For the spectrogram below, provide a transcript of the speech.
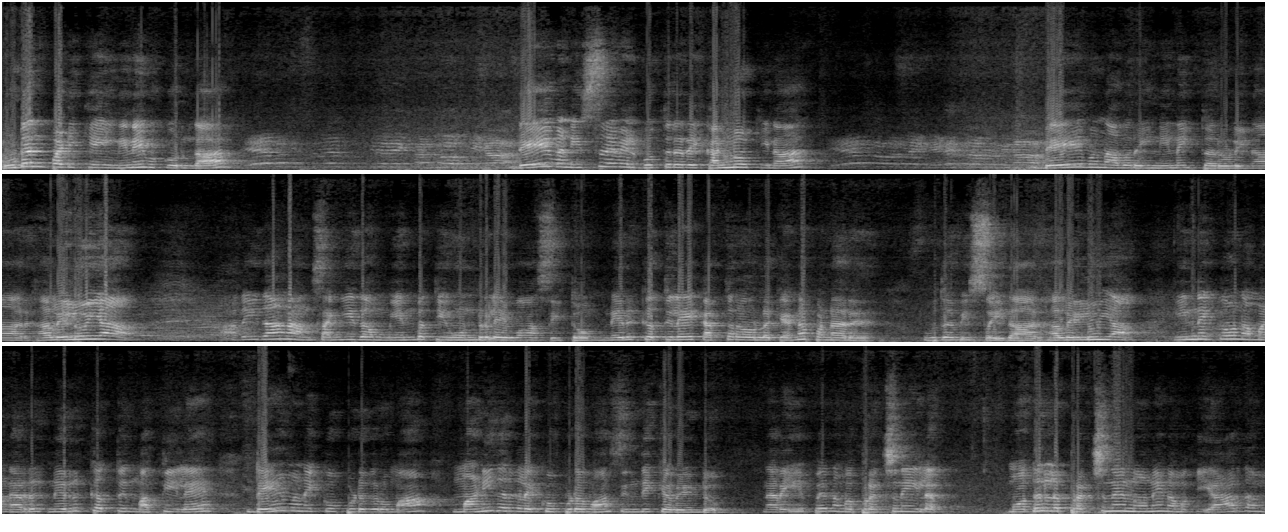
உடன்படிக்கையை நினைவு கூர்ந்தார். தேவன் இஸ்ரேவேல் புத்திரரை கண்ணோக்கினார். தேவன் அவரை நினைத்தருளினார். ஹalleluya. அதை தான் நாம் சங்கீதம் எண்பத்தி ஒன்றிலே வாசித்தோம். நெருக்கத்திலே கத்தர் அவர்களுக்கு என்ன பண்ணாரு? உதவி செய்தார். ஹalleluya. இன்னைக்கும் நம்ம நெரு நெருக்கத்தின் மத்தியிலே தேவனை கூப்பிடுகிறோமா? மனிதர்களை கூப்பிடுமா? சிந்திக்க வேண்டும். நிறைய பேர் நம்ம பிரச்சனையில் முதல்ல பிரச்சனைன்னு நமக்கு யார் தான்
